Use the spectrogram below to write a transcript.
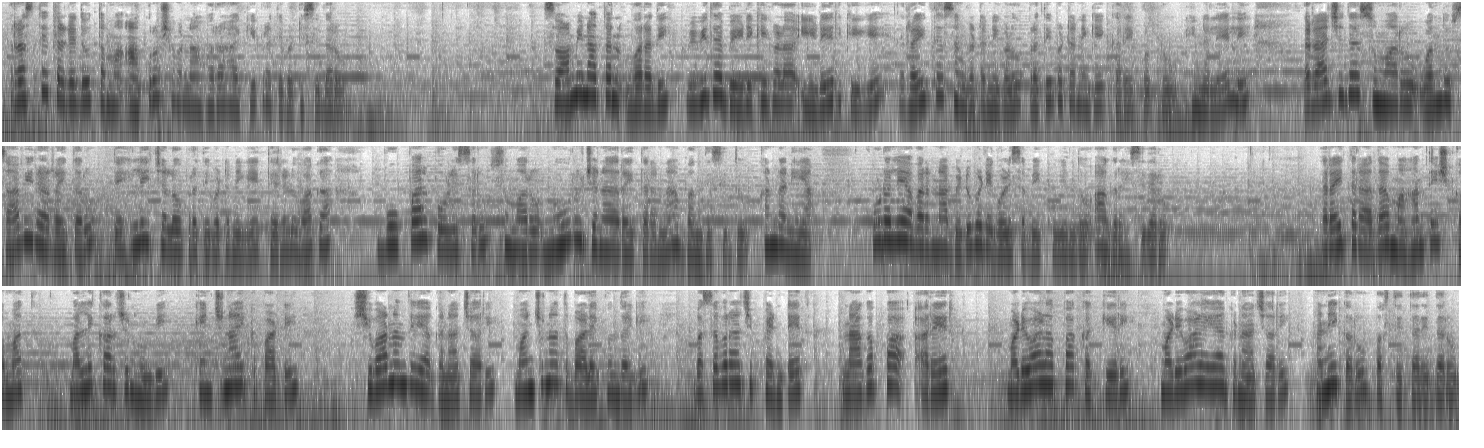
ರಸ್ತೆ ತಡೆದು ತಮ್ಮ ಆಕ್ರೋಶವನ್ನು ಹೊರಹಾಕಿ ಪ್ರತಿಭಟಿಸಿದರು. ಸ್ವಾಮಿನಾಥನ್ ವರದಿ ವಿವಿಧ ಬೇಡಿಕೆಗಳ ಈಡೇರಿಕೆಗೆ ರೈತ ಸಂಘಟನೆಗಳು ಪ್ರತಿಭಟನೆಗೆ ಕರೆ ಕೊಟ್ಟು ಹಿನ್ನೆಲೆಯಲ್ಲಿ ರಾಜ್ಯದ ಸುಮಾರು ಒಂದು ಸಾವಿರ ರೈತರು ದೆಹಲಿ ಚಲೋ ಪ್ರತಿಭಟನೆಗೆ ತೆರಳುವಾಗ ಭೂಪಾಲ್ ಪೊಲೀಸರು ಸುಮಾರು ನೂರು ಜನ ರೈತರನ್ನ ಬಂಧಿಸಿದ್ದು ಖಂಡನೀಯ. ಕೂಡಲೇ ಅವರನ್ನ ಬಿಡುಗಡೆಗೊಳಿಸಬೇಕು ಎಂದು ಆಗ್ರಹಿಸಿದರು. ರೈತರಾದ ಮಹಾಂತೇಶ್ ಕಮತ್, ಮಲ್ಲಿಕಾರ್ಜುನ್ ಹುಂಬಿ, ಕೆಂಚನಾಯಕ್ ಪಾಟೀಲ್ ಶಿವಾನಂದಯ್ಯ ಗಣಾಚಾರಿ ಮಂಜುನಾಥ್ ಬಾಳೆಕುಂದರ್ಗಿ ಬಸವರಾಜ್ ಪೆಂಟೇದ್ ನಾಗಪ್ಪ ಅರೇರ್ ಮಡಿವಾಳಪ್ಪ ಕಕ್ಕೇರಿ ಮಡಿವಾಳಯ್ಯ ಗಣಾಚಾರಿ ಅನೇಕರು ಉಪಸ್ಥಿತರಿದ್ದರು.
